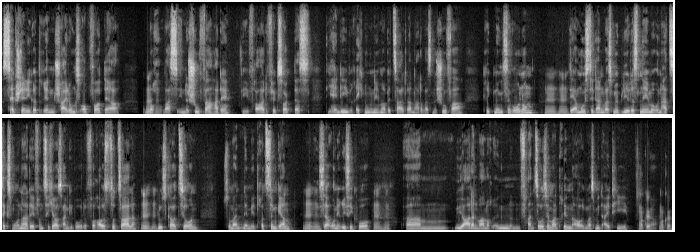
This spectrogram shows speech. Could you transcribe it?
Selbstständiger drin, Scheidungsopfer, der mhm. noch was in der Schufa hatte. Die Frau hat dafür gesorgt, dass die Handyrechnungen nicht mehr bezahlt werden, hat er was in der Schufa, kriegt nirgends eine Wohnung. Mhm. Der musste dann was Möbliertes nehmen und hat sechs Monate von sich aus Angebote vorauszuzahlen, mhm. plus Kaution. So meint nehme ich trotzdem gern. Mhm. Ist ja ohne Risiko. Ähm, ja, dann war noch irgendein Franzose mal drin, auch irgendwas mit IT. Okay, ja. okay.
